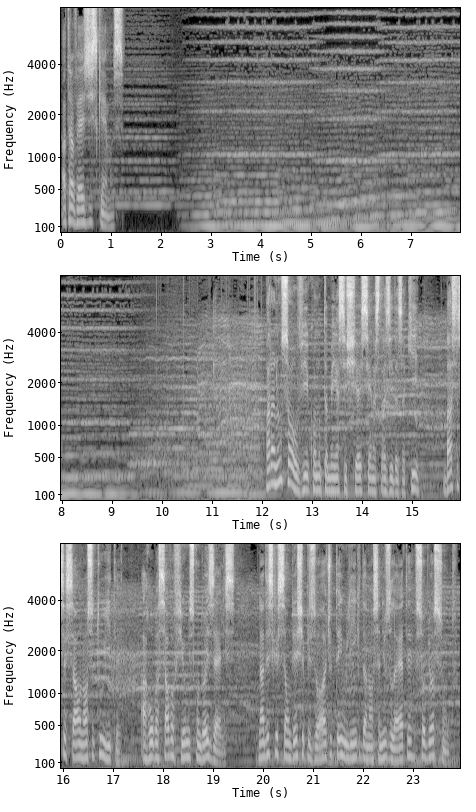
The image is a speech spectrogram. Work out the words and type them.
através de esquemas. Para não só ouvir, como também assistir às cenas trazidas aqui, basta acessar o nosso Twitter, salvafilmes com dois L's. Na descrição deste episódio tem o link da nossa newsletter sobre o assunto.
